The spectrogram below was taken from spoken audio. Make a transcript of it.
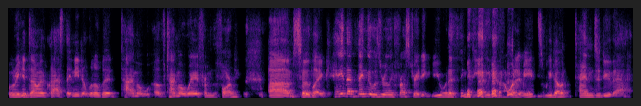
when we get done with class, they need a little bit time of time away from the form. Um, so like, hey, that thing that was really frustrating. Do you want to think deeply about what it means? We don't tend to do that,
